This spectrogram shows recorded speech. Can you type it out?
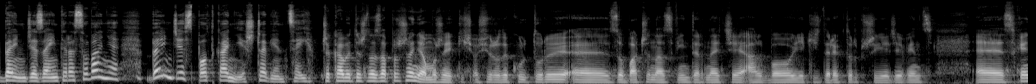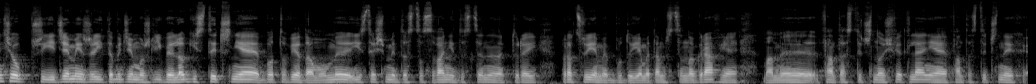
Będzie zainteresowanie, będzie spotkań jeszcze więcej. Czekamy też na zaproszenia. Może jakiś ośrodek kultury e, zobaczy nas w internecie albo jakiś dyrektor przyjedzie, więc e, z chęcią przyjedziemy, jeżeli to będzie możliwe logistycznie, bo to wiadomo, my jesteśmy dostosowani do sceny, na której pracujemy, budujemy tam scenografię, mamy fantastyczne oświetlenie, fantastycznych e,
